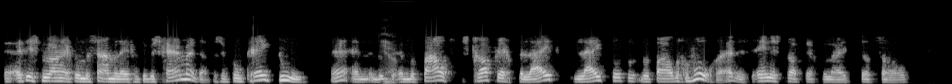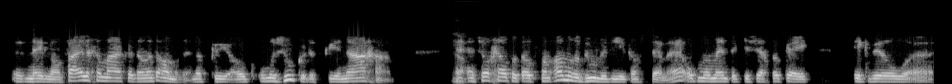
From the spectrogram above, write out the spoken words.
het is belangrijk om de samenleving te beschermen. Dat is een concreet doel. Hè? En een, Ja. een bepaald strafrechtbeleid leidt tot bepaalde gevolgen. Hè? Dus het ene strafrechtbeleid dat zal eh, Nederland veiliger maken dan het andere. En dat kun je ook onderzoeken, dat kun je nagaan. Ja. En, zo geldt het ook van andere doelen die je kan stellen. Hè? Op het moment dat je zegt, oké, ik, wil, eh,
